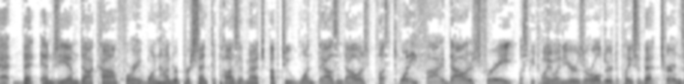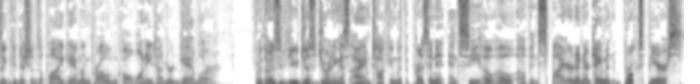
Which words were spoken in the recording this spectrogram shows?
at betmgm.com for a 100% deposit match up to $1,000 plus $25 free. Must be 21 years or older to place a bet. Terms and conditions apply. Gambling problem? Call 1-800-GAMBLER. For those of you just joining us, I am talking with the president and COO of Inspired Entertainment, Brooks Pierce.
